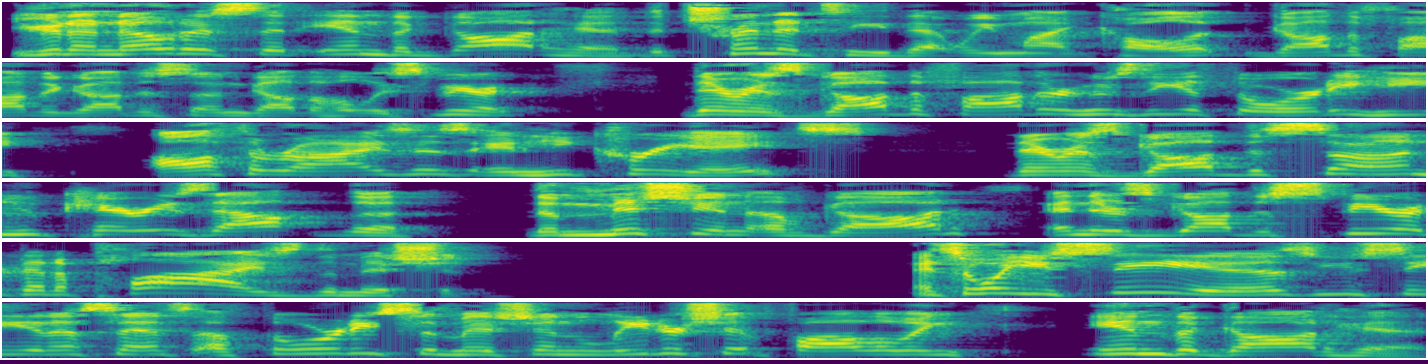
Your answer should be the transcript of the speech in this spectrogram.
You're going to notice that in the Godhead, the Trinity that we might call it, God the Father, God the Son, God the Holy Spirit, there is God the Father who's the authority. He authorizes and he creates. There is God the Son who carries out the, the mission of God, and there's God the Spirit that applies the mission. And so what you see is, you see in a sense, authority, submission, leadership following in the Godhead.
